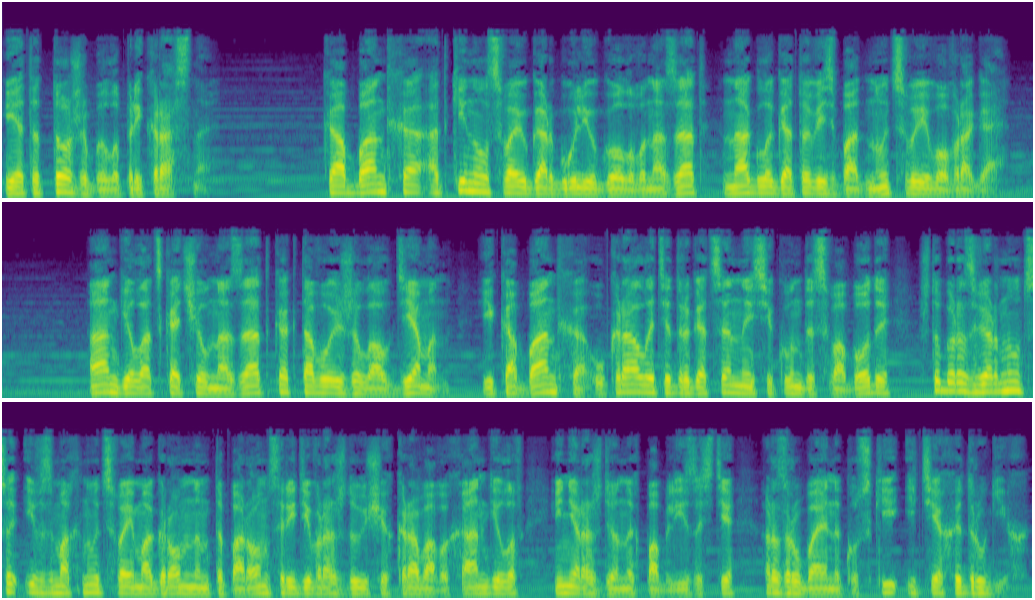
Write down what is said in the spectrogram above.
и это тоже было прекрасно. Кабандха откинул свою горгулью голову назад, нагло готовясь боднуть своего врага. Ангел отскочил назад, как того и желал демон – и Кабандха украл эти драгоценные секунды свободы, чтобы развернуться и взмахнуть своим огромным топором среди враждующих кровавых ангелов и нерожденных поблизости, разрубая на куски и тех, и других.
